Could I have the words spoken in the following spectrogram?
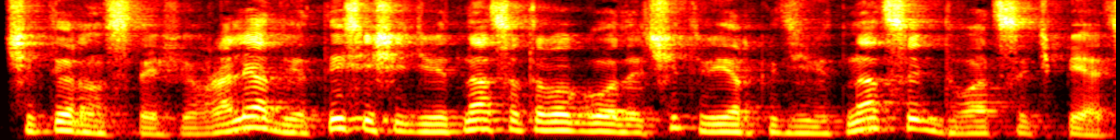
14 февраля 2019 года, четверг, 19.25.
